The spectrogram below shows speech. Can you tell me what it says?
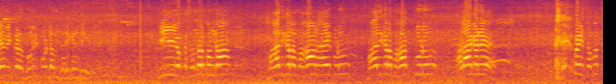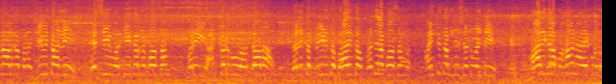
మేము ఇక్కడ గుమికూడడం జరిగింది. ఈ యొక్క సందర్భంగా మాదిగల మహానాయకుడు మాదిగల మహాత్ముడు అలాగనే ముప్పై సంవత్సరాలుగా తన జీవితాన్ని ఎస్సీ వర్గీకరణ కోసం మరి అక్కడుగు వర్గాల దళిత పీడిత బాధిత ప్రజల కోసం అంకితం చేసినటువంటి మాదిగల మహానాయకుడు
